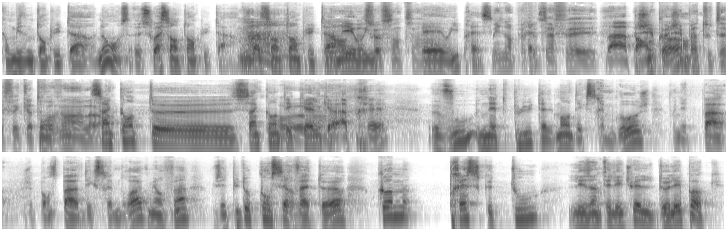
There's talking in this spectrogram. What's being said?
combien de temps plus tard? Non, 60 ans plus tard. 60 ans plus tard. Non, mais pas oui. 60 ans. Mais oui, presque. Mais non, pas presque. tout à fait. Bah, pas encore. J'ai pas tout à fait 80 là. 50, euh, 50 Oh et là quelques là. après, vous n'êtes plus tellement d'extrême gauche. Vous n'êtes pas, je pense pas, d'extrême droite, mais enfin, vous êtes plutôt conservateur, comme presque tous les intellectuels de l'époque.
